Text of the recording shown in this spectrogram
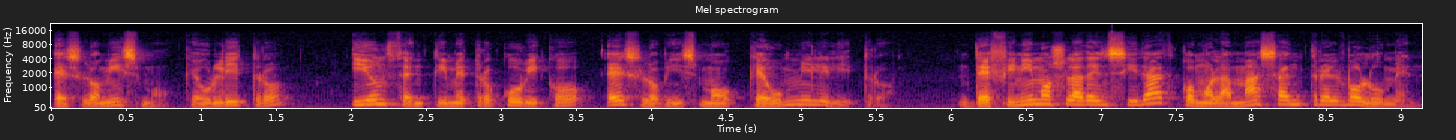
es lo mismo que un litro y un centímetro cúbico es lo mismo que un mililitro. Definimos la densidad como la masa entre el volumen.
